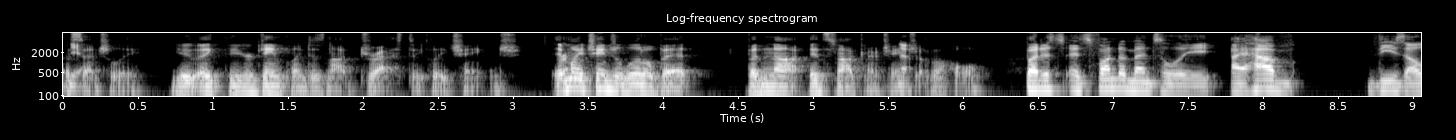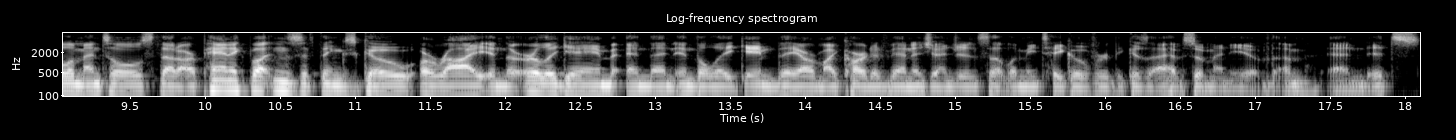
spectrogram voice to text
Yeah. essentially. You like your game plan does not drastically change. It Right. might change a little bit, but not it's not going to change the whole. But it's it's fundamentally I have these elementals that are panic buttons if things go awry in the early game, and then in the late game they are my card advantage engines that let me take over because I have so many of them. And it's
